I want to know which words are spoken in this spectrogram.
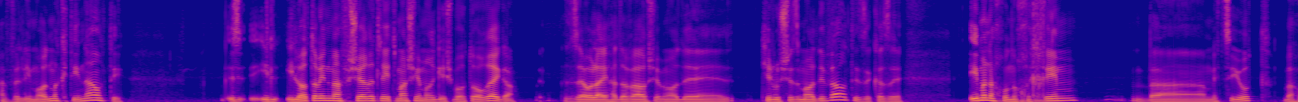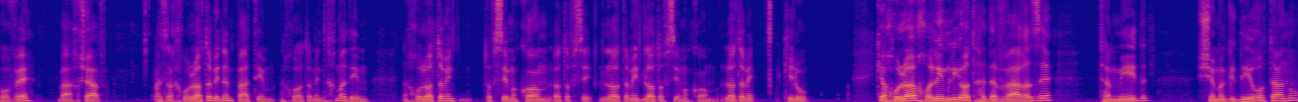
אבל היא מאוד מקטינה אותי. היא, היא, היא לא תמיד מאפשרת לי את מה שהיא מרגיש באותו רגע. זה אולי הדבר שמאוד, uh, כאילו שזה מאוד ליווה אותי, זה כזה, אם אנחנו נוכחים במציאות, בהווה, בעכשיו, אז אנחנו לא תמיד אמפתיים, אנחנו לא תמיד נחמדים, אנחנו לא תמיד תופסים מקום, לא, תופסים, לא תמיד לא תופסים מקום, לא תמיד, כאילו, כי אנחנו לא יכולים להיות הדבר הזה תמיד שמגדיר אותנו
